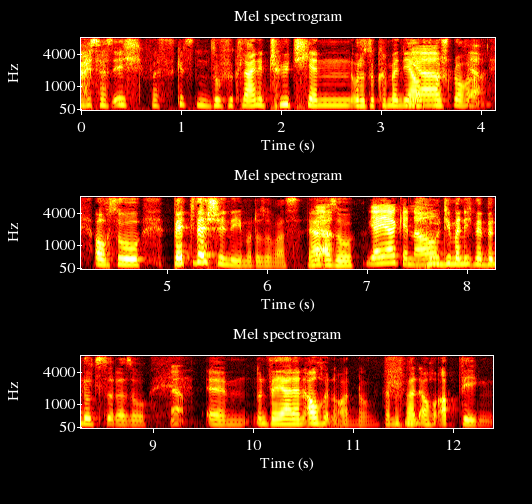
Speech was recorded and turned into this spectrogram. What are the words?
weiß was ich, was gibt's denn so für kleine Tütchen oder so kann man ja, ja auch zum Beispiel auch, ja. auch so Bettwäsche nehmen oder sowas. Ja, ja. also. Ja, ja, genau. Die man nicht mehr benutzt oder so. Ja. Ähm, und wäre ja dann auch in Ordnung. Da muss man halt auch abwägen.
